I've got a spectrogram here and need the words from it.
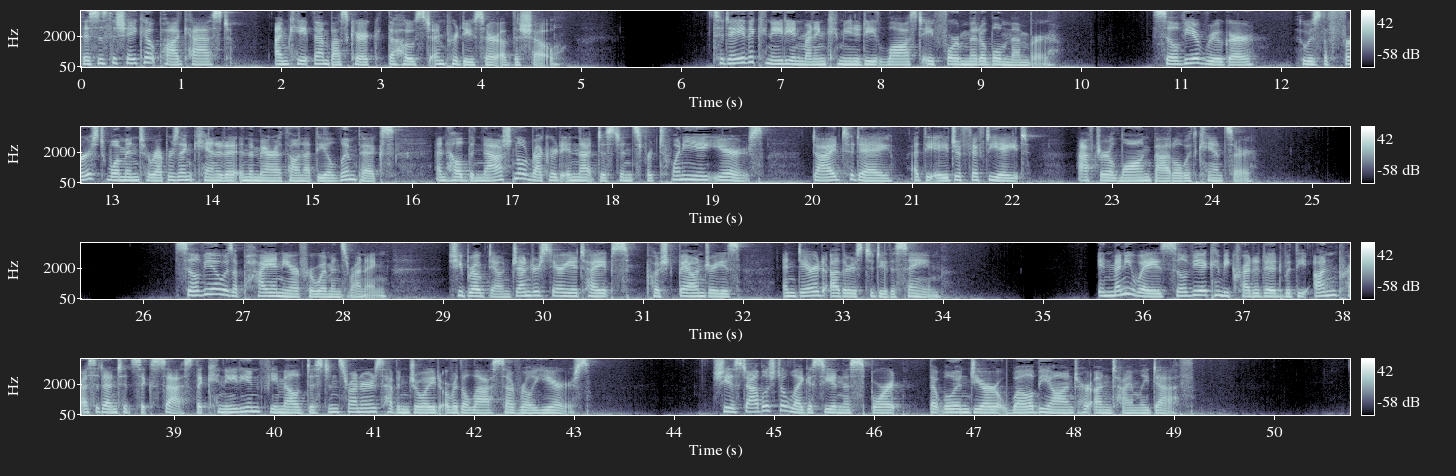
This is the Shakeout Podcast. I'm Kate Van Buskirk, the host and producer of the show. Today, the Canadian running community lost a formidable member. Silvia Ruegger, who was the first woman to represent Canada in the marathon at the Olympics and held the national record in that distance for 28 years, died today at the age of 58 after a long battle with cancer. Silvia was a pioneer for women's running. She broke down gender stereotypes, pushed boundaries, and dared others to do the same. In many ways, Silvia can be credited with the unprecedented success that Canadian female distance runners have enjoyed over the last several years. She established a legacy in this sport that will endure well beyond her untimely death.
